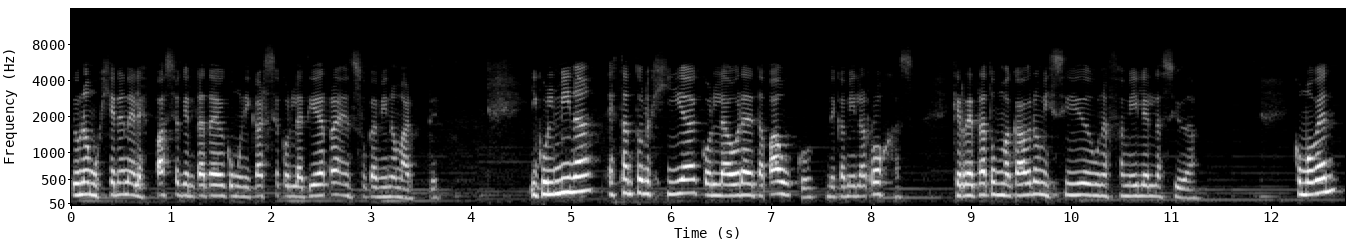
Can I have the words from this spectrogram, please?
de una mujer en el espacio que trata de comunicarse con la Tierra en su camino a Marte. Y culmina esta antología con La Hora de Tapauco, de Camila Rojas, que retrata un macabro homicidio de una familia en la ciudad. Como ven,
